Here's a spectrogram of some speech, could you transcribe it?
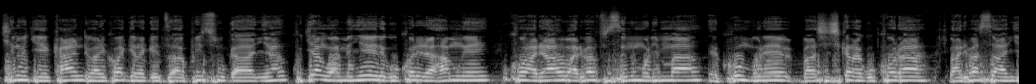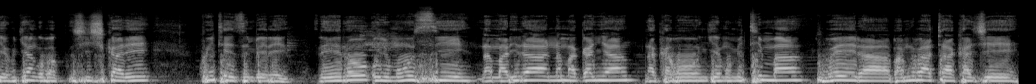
kino gihe kandi bari bagerageza kwisuganya kugira ngo bamenyere gukorera hamwe kuko hari aho bari bafise n'umurima kumbure bashishikara gukora bari basangiye kugira ngo bashishikare kwiteza imbere rero uyu munsi na n'amarira n'amaganya nakabonge mu mitima kubera bamwe batakaje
